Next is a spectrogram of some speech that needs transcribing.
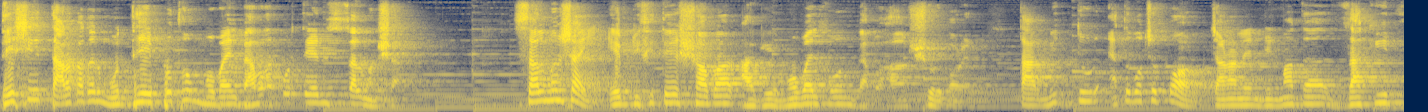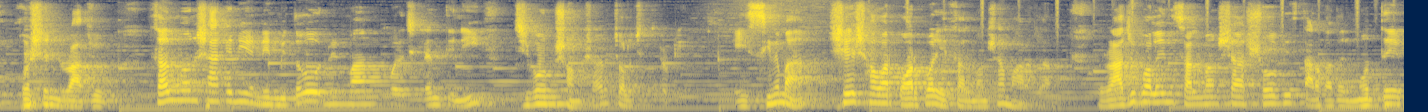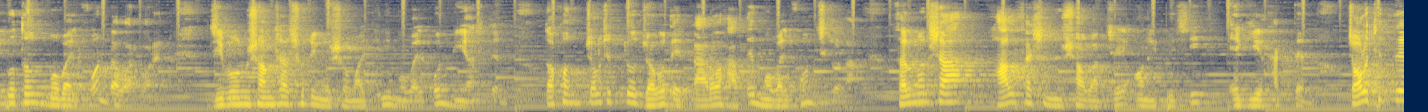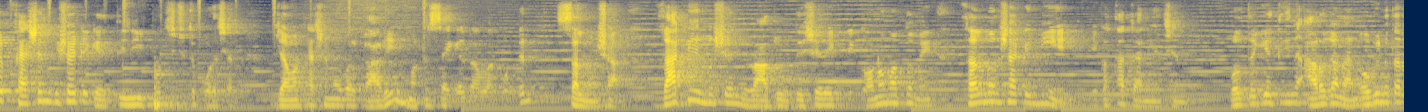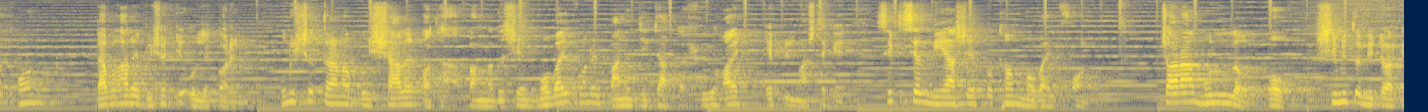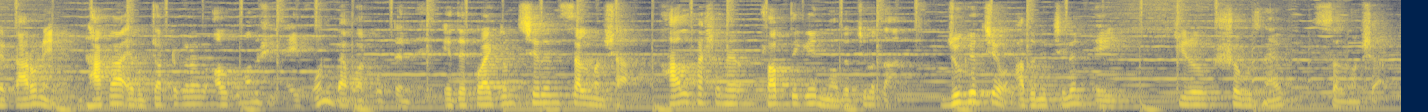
দেশের তারকাদের মধ্যে প্রথম মোবাইল ব্যবহার করতেন সালমান শাহ। সালমান শাহ এফডিসিতে সবার আগে মোবাইল ফোন ব্যবহার শুরু করেন। তার মৃত্যুর এত বছর পর জানালেন নির্মাতা জাকির হোসেন রাজু। সালমান শাহকে নিয়ে নির্মিত, নির্মাণ করেছিলেন তিনি জীবন সংসার চলচ্চিত্রটি। এই সিনেমা শেষ হওয়ার পরপরই সালমান শাহ মারা যান। রাজু বলেন, সালমান শাহ শোবিজ তারকাদের মধ্যে প্রথম মোবাইল ফোন ব্যবহার করেন। জীবন সংসার শুটিংয়ের সময় তিনি মোবাইল ফোন নিয়ে আসতেন। তখন চলচ্চিত্র জগতের কারও হাতে মোবাইল ফোন ছিল না। সালমান শাহ হাল ফ্যাশন সবার চেয়ে অনেক বেশি এগিয়ে থাকতেন। চলচ্চিত্রের ফ্যাশন বিষয়টিকে তিনি প্রতিষ্ঠিত করেছেন, যেমন ফ্যাশনেবল গাড়ি, মোটরসাইকেল ব্যবহার করতেন সালমান শাহ। জাকির হোসেন রাজু দেশের একটি গণমাধ্যমে সালমান শাহকে নিয়ে একথা জানিয়েছেন। বলতে গিয়ে তিনি আরও জানান, অভিনেতার ফোন ব্যবহারের বিষয়টি উল্লেখ করেন। উনিশশো তিরানব্বই সালের কথা বাংলাদেশে মোবাইল ফোনের বাণিজ্যিক যাত্রা শুরু হয় এপ্রিল মাস থেকে। সিটিসেল নিয়ে আসে প্রথম মোবাইল ফোন। চড়া মূল্য ও সীমিত নেটওয়ার্কের কারণে ঢাকা এবং চট্টগ্রামের অল্প মানুষই এই ফোন ব্যবহার করতেন। এদের কয়েকজন ছিলেন সালমান শাহ। হাল ফ্যাশনের সব দিকে নজর ছিল তার। যুগের চেয়েও আধুনিক ছিলেন এই চির সবুজ নায়ক সালমান শাহ।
